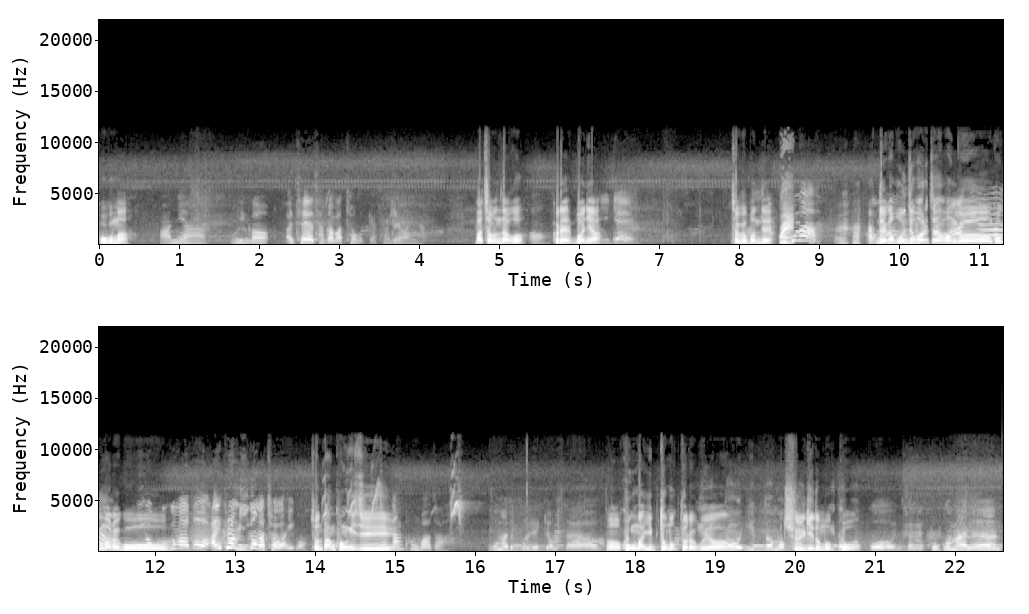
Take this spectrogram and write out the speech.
고구마. 아니야. 이거 아, 제가 잠깐 맞춰볼게요. 잠시만요. 맞춰본다고? 어. 그래 뭐냐? 이게 저거 뭔데? 고구마. 내가 먼저 말했잖아 방금 이거 고구마라고. 고구마고. 아니 그럼 이거 맞춰봐 이거. 전 땅콩이지. 땅콩 맞아. 고구마도 버릴 게 없어요. 어 고구마 잎도 먹더라고요. 잎도, 잎도 먹고 줄기도 줄기도 먹고. 먹고 저기 고구마는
